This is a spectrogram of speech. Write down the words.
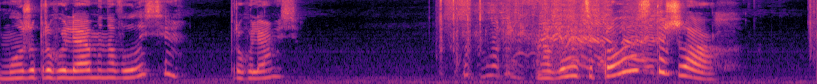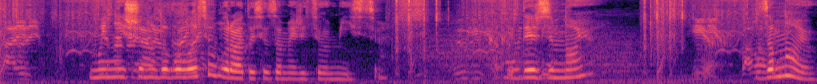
Може, прогуляємо на вулиці? Прогуляємось? На вулиці просто жах. Мені ще не довелося вбиратися за межі цього місця. Ідеш зі мною? За мною.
